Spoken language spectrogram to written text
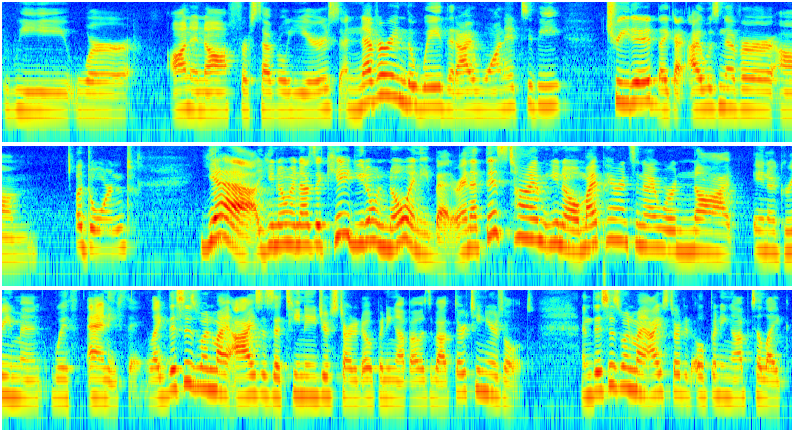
we were on and off for several years and never in the way that I wanted to be treated. Like I, I was never um, adorned. Yeah, you know, and as a kid, you don't know any better. And at this time, you know, my parents and I were not in agreement with anything. Like, this is when my eyes as a teenager started opening up. I was about 13 years old. And this is when my eyes started opening up to, like,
